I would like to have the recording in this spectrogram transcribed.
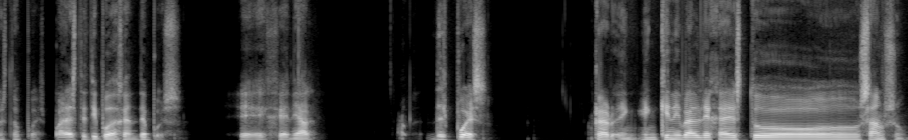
esto, pues para este tipo de gente, pues eh, genial. Después, claro, ¿en, ¿en qué nivel deja esto Samsung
